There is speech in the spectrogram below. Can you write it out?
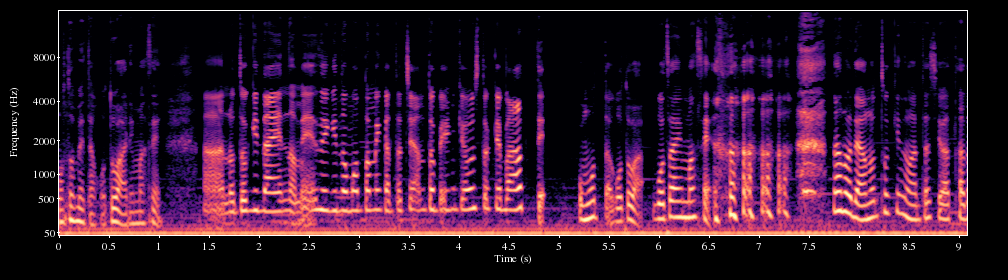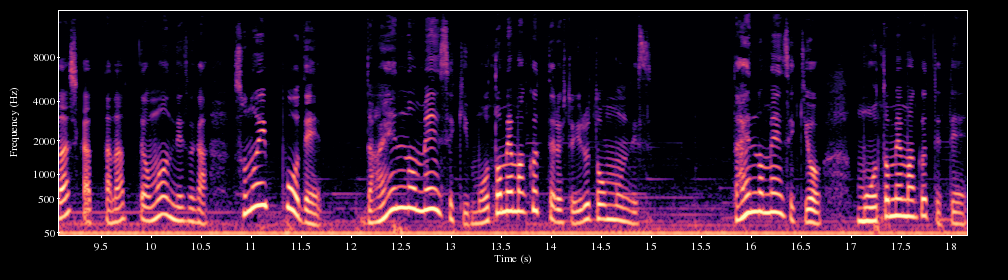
求めたことはありません。あの時楕円の面積の求め方ちゃんと勉強しとけばって思ったことはございません。なのであの時の私は正しかったなって思うんですが、その一方で、楕円の面積求めまくってる人いると思うんです。楕円の面積を求めまくってて、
